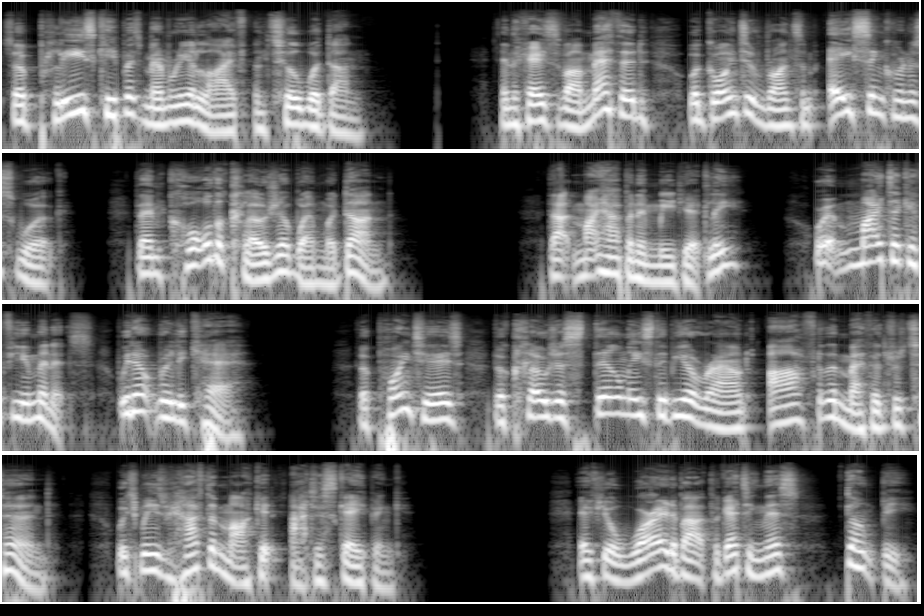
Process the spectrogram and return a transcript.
so please keep its memory alive until we're done. In the case of our method, we're going to run some asynchronous work, then call the closure when we're done. That might happen immediately, or it might take a few minutes. We don't really care. The point is, the closure still needs to be around after the method's returned, which means we have to mark it at escaping. If you're worried about forgetting this, don't be.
